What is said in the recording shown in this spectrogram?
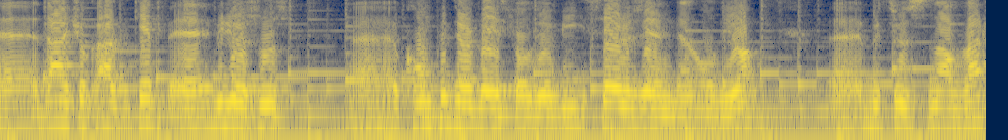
E, daha çok artık hep e, biliyorsunuz e, computer based oluyor, bilgisayar üzerinden oluyor e, bütün sınavlar.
